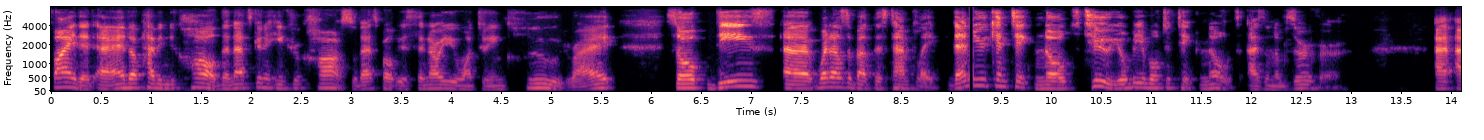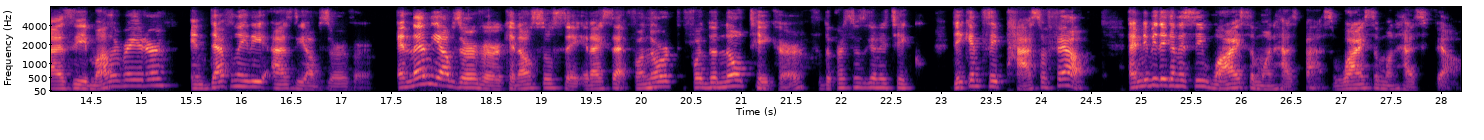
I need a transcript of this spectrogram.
find it, I end up having to call, then that's going to incur cost. So that's probably a scenario you want to include, right? So these, uh, what else about this template? Then you can take notes too. You'll be able to take notes as an observer, as the moderator, and definitely as the observer. And then the observer can also say, and I said for note for the note taker, for the person who's going to take, they can say pass or fail. And maybe they're going to say why someone has passed, why someone has failed.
